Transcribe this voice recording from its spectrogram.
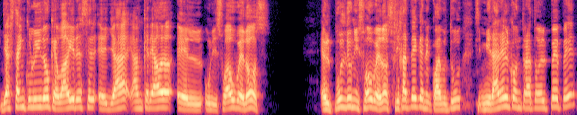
ya está incluido que va a ir ese, ya han creado el Uniswap V2 el pool de Uniswap V2. Fíjate que cuando tú mirar el contrato del Pepe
